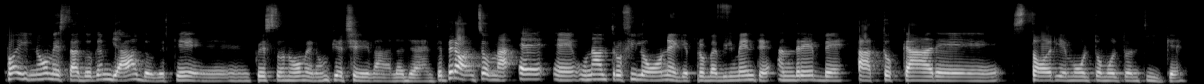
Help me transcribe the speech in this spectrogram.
Poi il nome è stato cambiato perché eh, questo nome non piaceva alla gente, però insomma è, è, un altro filone che probabilmente andrebbe a toccare storie molto molto antiche.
